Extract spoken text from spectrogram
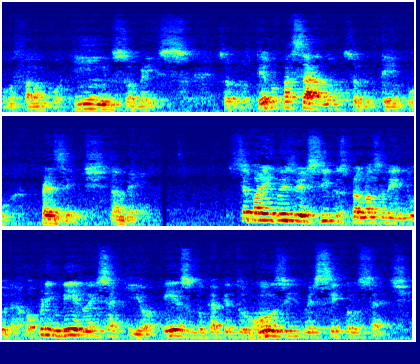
Vamos falar um pouquinho sobre isso, sobre o tempo passado, sobre o tempo presente também. Separei dois versículos para nossa leitura. O primeiro é esse aqui, ó, Êxodo capítulo 11, versículo 7.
